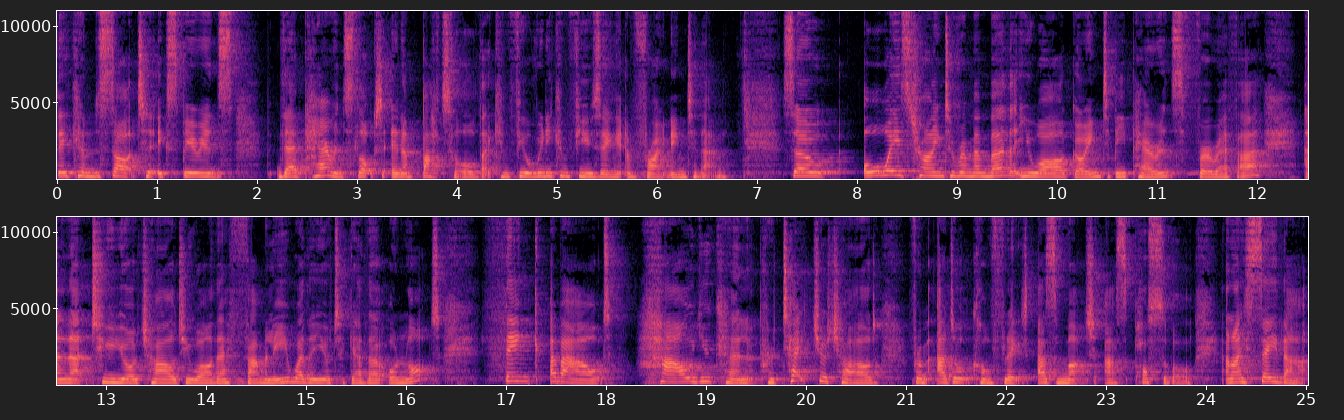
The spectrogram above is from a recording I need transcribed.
they can start to experience their parents locked in a battle that can feel really confusing and frightening to them. So, always trying to remember that you are going to be parents forever and that to your child you are their family, whether you're together or not. Think about how you can protect your child from adult conflict as much as possible. And I say that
